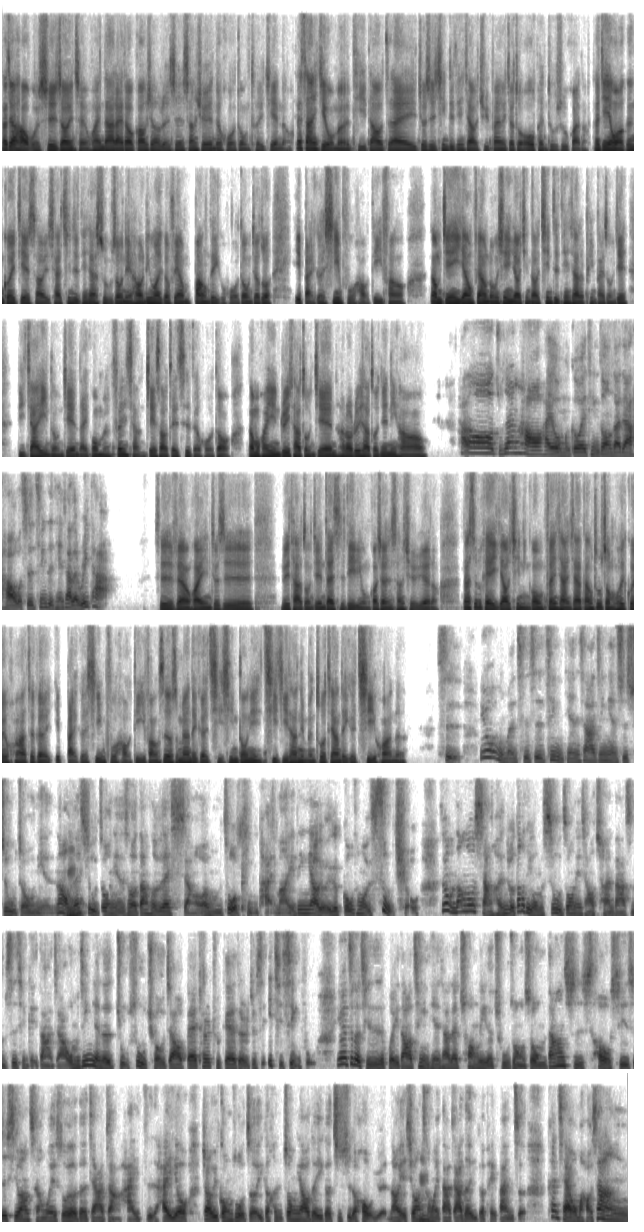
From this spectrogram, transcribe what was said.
大家好，我是赵胤丞，欢迎大家来到高效人生商学院的活动推荐哦。在上一集我们提到，在就是亲子天下有举办一个叫做 Open 图书馆哦。那今天我要跟各位介绍一下亲子天下十五周年，还有另外一个非常棒的一个活动，叫做一百个幸福好地方哦。那我们今天一样非常荣幸邀请到亲子天下的品牌总监李佳颖总监来跟我们分享介绍这次的活动。那么欢迎 Rita 总监，Hello Rita 总监你好。Hello，主持人好，还有我们各位听众，大家好，我是亲子天下的 Rita，是非常欢迎，就是 Rita 总监在师弟领我们高校人商学院了。那是不是可以邀请您跟我们分享一下，当初怎么会规划这个一百个幸福好地方，是有什么样的一个起心动念、契机，让你们做这样的一个计划呢？是。因为我们其实亲子天下今年是十五周年，那我们在十五周年的时候，嗯、当时我就在想，哦，我们做品牌嘛，一定要有一个沟通的诉求，所以我们当时想很久，到底我们十五周年想要传达什么事情给大家？我们今年的主诉求叫 Better Together，就是一起幸福。因为这个其实是回到亲子天下在创立的初衷的时候，我们当时候其实是希望成为所有的家长、孩子还有教育工作者一个很重要的一个知识的后援，然后也希望成为大家的一个陪伴者。嗯、看起来我们好像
